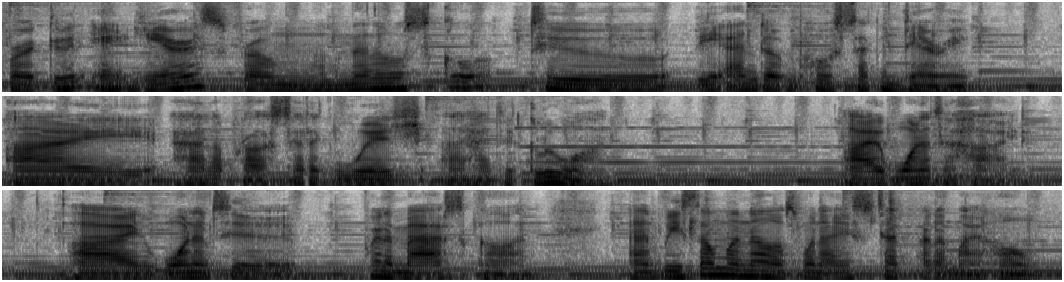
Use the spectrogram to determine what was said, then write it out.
For a good eight years, from middle school to the end of post-secondary, I had a prosthetic which I had to glue on. I wanted to hide. I wanted to put a mask on and be someone else when I stepped out of my home.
